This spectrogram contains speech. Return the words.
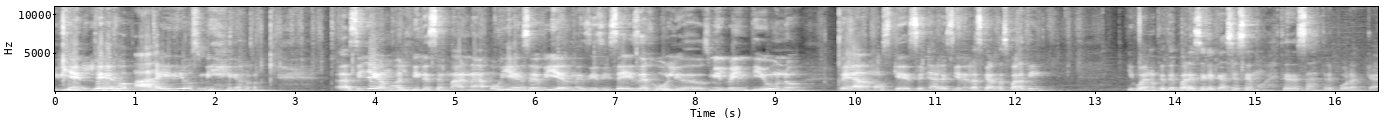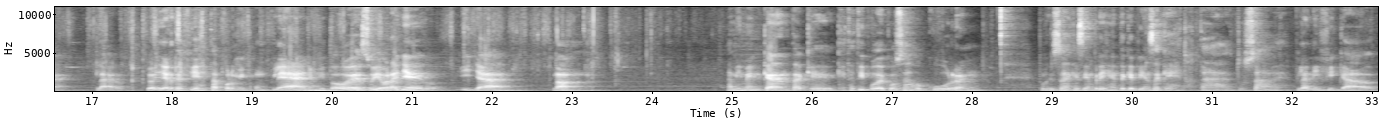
Y bien, Leo, ay Dios mío. Así llegamos al fin de semana. Hoy es viernes 16 de julio de 2021. Veamos qué señales tienen las cartas para ti. Y bueno, ¿qué te parece que casi hacemos este desastre por acá? Claro, yo ayer de fiesta por mi cumpleaños y todo eso y ahora llego y ya... No, no, no. A mí me encanta que este tipo de cosas ocurran porque sabes que siempre hay gente que piensa que esto está, tú sabes, planificado,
